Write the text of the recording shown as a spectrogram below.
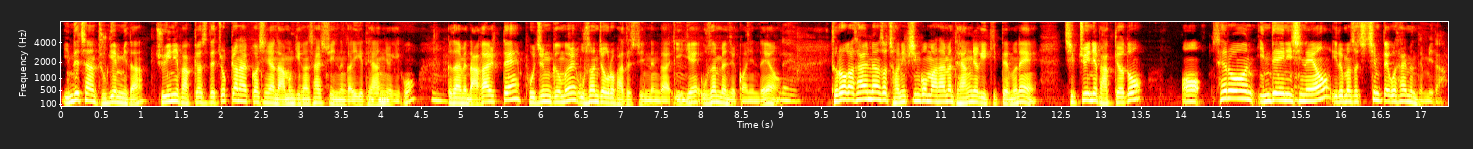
임대차는 두 개입니다. 주인이 바뀌었을 때 쫓겨날 것이냐 남은 기간 살 수 있는가 이게 대항력이고 음. 음. 그다음에 나갈 때 보증금을 우선적으로 받을 수 있는가 이게 음. 우선 변제권인데요. 네. 들어가 살면서 전입 신고만 하면 대항력이 있기 때문에 집주인이 바뀌어도 어 새로운 임대인이시네요 이러면서 지침대고 살면 됩니다.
